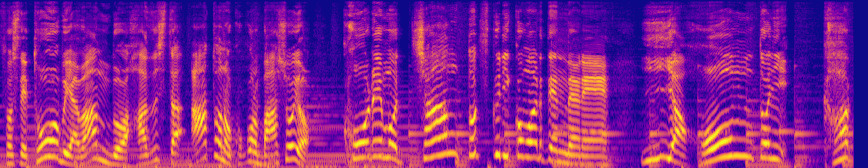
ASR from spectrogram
そして頭部や腕部を外した後のここの場所よ。これもちゃんと作り込まれてんだよね。いや本当に。かっ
